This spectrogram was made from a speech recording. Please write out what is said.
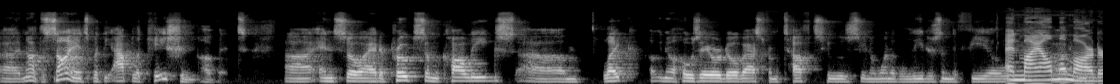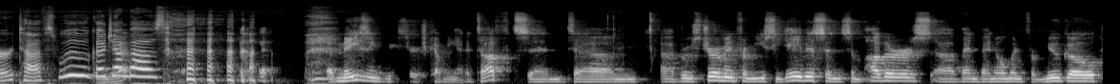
uh, not the science, but the application of it. Uh, and so I had approached some colleagues um, like you know Jose Ordovas from Tufts, who is you know one of the leaders in the field, and my alma uh, mater, Tufts. Woo, go Jumbos! amazing research coming out of Tufts, and um, uh, Bruce German from UC Davis, and some others, uh, Ben Van Ommen from NUGO.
